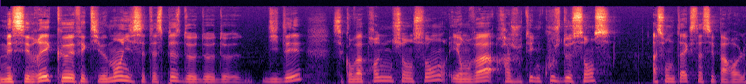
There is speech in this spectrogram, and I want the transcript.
mais c'est vrai qu'effectivement, il y a cette espèce de, de- d'idée, c'est qu'on va prendre une chanson et on va rajouter une couche de sens à son texte, à ses paroles.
